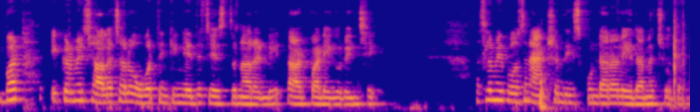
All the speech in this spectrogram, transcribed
బట్ ఇక్కడ మీరు చాలా చాలా ఓవర్ థింకింగ్ అయితే చేస్తున్నారండి థర్డ్ పార్టీ గురించి. అసలు మీ పర్సన్ యాక్షన్ తీసుకుంటారా లేదా అని చూద్దాం.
